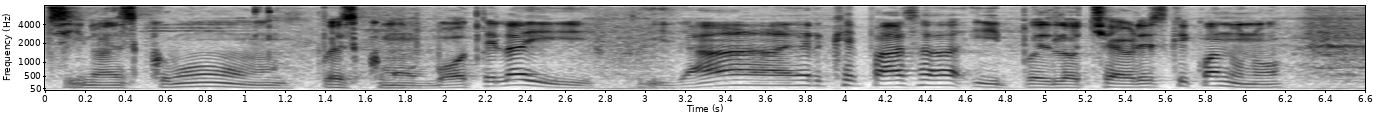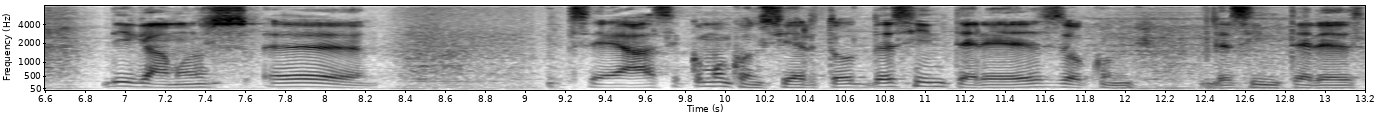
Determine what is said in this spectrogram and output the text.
si no es como, pues como bótela y, y, ya a ver qué pasa y pues lo chévere es que cuando uno digamos, eh, se hace como con cierto desinterés o con desinterés,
